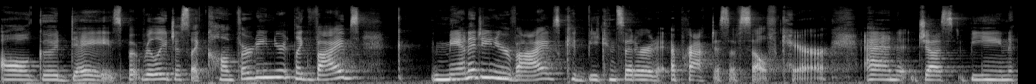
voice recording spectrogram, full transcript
all good days, but really just like comforting your like vibes. Managing your vibes could be considered a practice of self care and just being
